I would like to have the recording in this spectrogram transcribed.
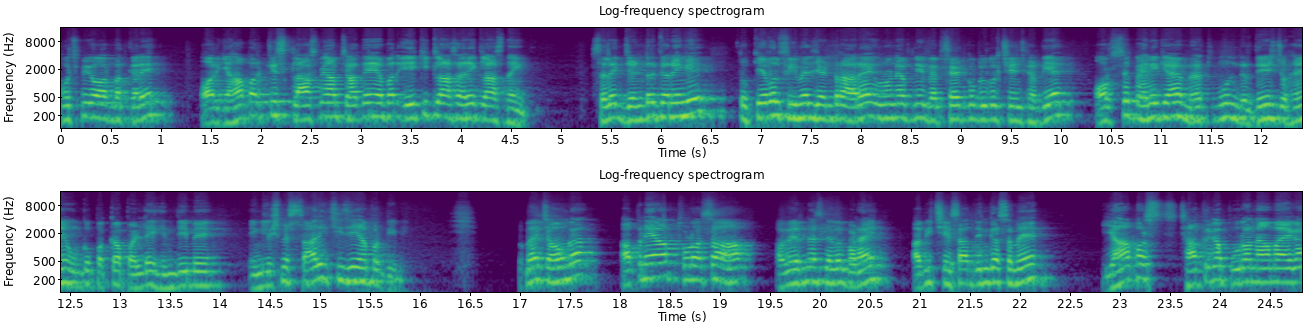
कुछ भी और मत करें। और यहाँ पर किस क्लास में आप चाहते हैं, यहाँ पर एक ही क्लास आ रही क्लास नाइन सेलेक्ट जेंडर करेंगे तो केवल फीमेल जेंडर आ रहा है, उन्होंने अपनी वेबसाइट को बिल्कुल चेंज कर दिया है। और उससे पहले क्या है, महत्वपूर्ण निर्देश जो हैं, उनको पक्का पढ़ ले, हिंदी में, इंग्लिश में, सारी चीज़ें यहाँ पर दी हुई। तो मैं चाहूँगा अपने आप थोड़ा सा आप अवेयरनेस लेवल बढ़ाएँ। अभी छह सात दिन का समय। यहाँ पर छात्र का पूरा नाम आएगा।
